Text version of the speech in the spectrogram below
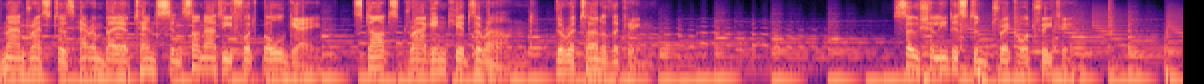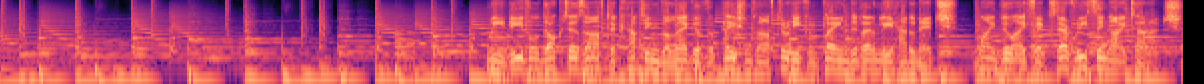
Man dressed as Harambe attends Cincinnati football game, starts dragging kids around, the return of the king socially distant trick or treating. Medieval doctors after cutting the leg of the patient after he complained it only had an itch. Why do I fix everything I touch?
